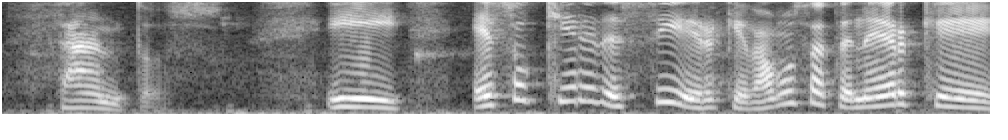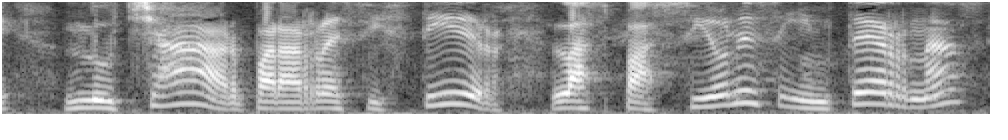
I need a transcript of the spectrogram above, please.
santos. Y eso quiere decir que vamos a tener que luchar para resistir las pasiones internas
